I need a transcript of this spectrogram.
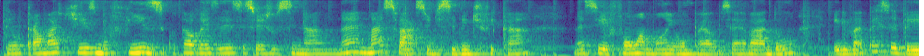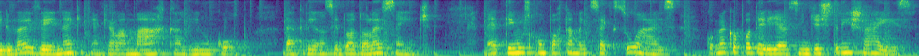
Tem um traumatismo físico, talvez esse seja o sinal né, mais fácil de se identificar né? Se for uma mãe ou um pai observador, ele vai perceber, ele vai ver né, que tem aquela marca ali no corpo da criança e do adolescente. Né? Tem os comportamentos sexuais. Como é que eu poderia assim destrinchar isso?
